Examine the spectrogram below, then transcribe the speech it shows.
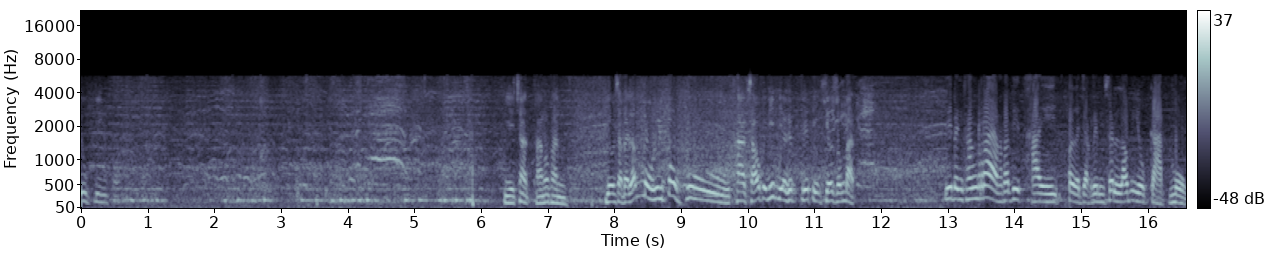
ลูกยิงของปียชาติธามพันธ์โยนใส่ไปแล้วโมงลูกนี้โป้โหถากเสาไปนิดเดียวครับกิรติเขียวสมบัติ นี่เป็นครั้งแรกนะครับที่ไทยเปิดจากริมเส้นแล้วมีโอกาสมง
